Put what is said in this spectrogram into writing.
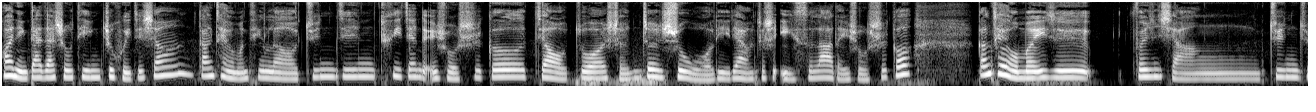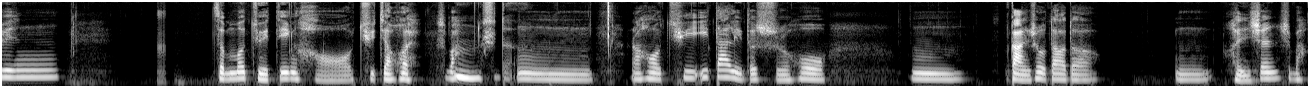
欢迎大家收听《智慧之声》。刚才我们听了君君推荐的一首诗歌，叫做《神正是我力量》，这是以斯拉的一首诗歌。刚才我们一直分享君君怎么决定好去教会，是吧？嗯，是的，嗯，然后去意大利的时候，嗯，感受到的，嗯，很深，是吧？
